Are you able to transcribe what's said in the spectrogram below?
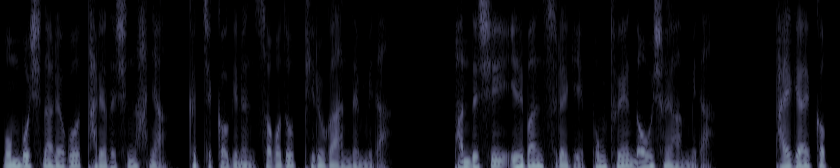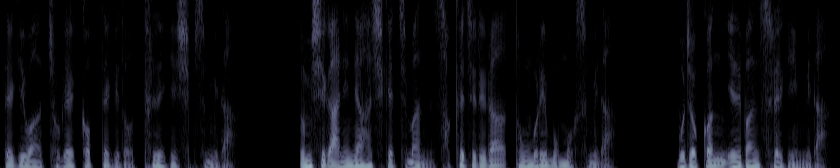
몸보신하려고 다려드신 한약, 그 찌꺼기는 썩어도 비료가 안 됩니다. 반드시 일반 쓰레기 봉투에 넣으셔야 합니다. 달걀 껍데기와 조개 껍데기도 틀리기 쉽습니다. 음식 아니냐 하시겠지만 석회질이라 동물이 못 먹습니다. 무조건 일반 쓰레기입니다.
